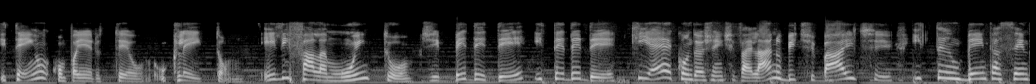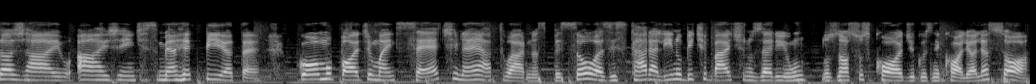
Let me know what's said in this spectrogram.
e tem um companheiro teu, o Clayton. Ele fala muito de BDD e TDD, que é quando a gente vai lá no BitByte e também tá sendo agile. Ai, gente, isso me arrepia até como pode o mindset, né, atuar nas pessoas, estar ali no bit byte, no 0 e 1, um, nos nossos códigos, Nicole. Olha só,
